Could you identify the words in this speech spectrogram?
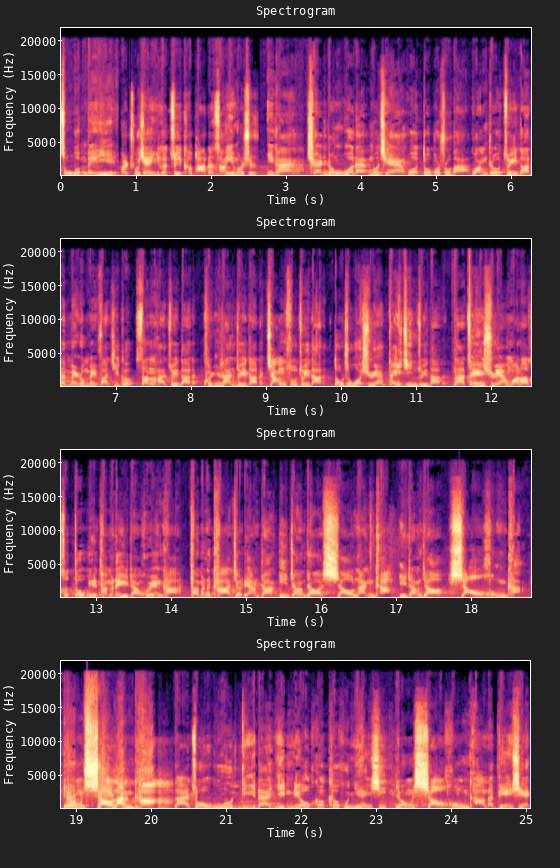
中国美业会出现一个最可怕的商业模式。你看，全中国的目前我都不说吧，广州最大的美容美发机构，上海最大的，昆山最大的，江苏最大的，都是我学员，北京最大的。那这些学员，王老师都给他们了一张会员卡，他们的卡就两张，一张叫小蓝卡，一张叫小红卡。用小蓝卡来做无敌的引流和客户粘性，用小红卡来变现。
